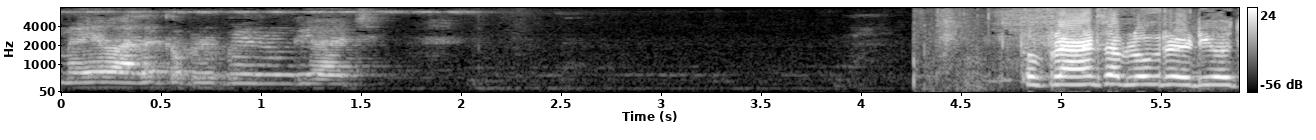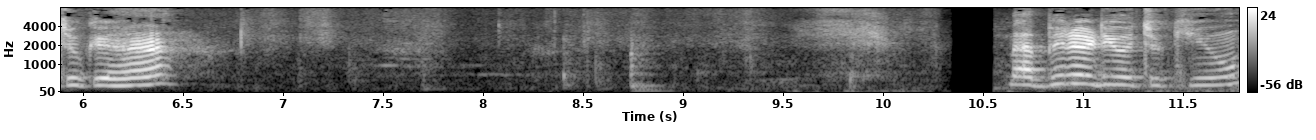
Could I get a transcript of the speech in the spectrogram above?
मैं ये वाले कपड़े पहनूँगी आज। तो फ्रेंड्स सब लोग रेडी हो चुके हैं। मैं भी रेडी हो चुकी हूँ।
